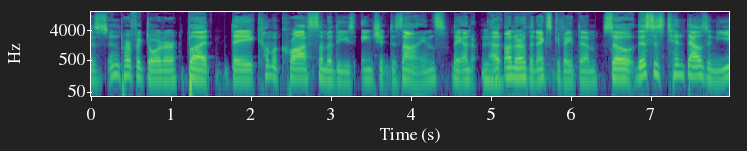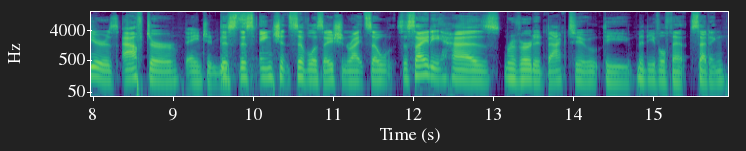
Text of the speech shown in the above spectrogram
is in perfect order, but they come across some of these ancient designs. They un- Mhm. uh, unearth and excavate them. So this is ten thousand years after The ancient this beasts. this ancient civilization, right? So society has reverted back to the medieval fa- setting,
